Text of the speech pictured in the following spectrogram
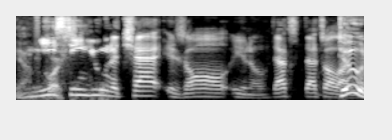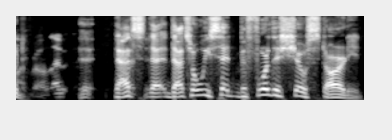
yeah, me course. seeing you in a chat is all you know. That's that's all, I Dude. want, bro. Eh, that's That's that, that's what we said before this show started,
